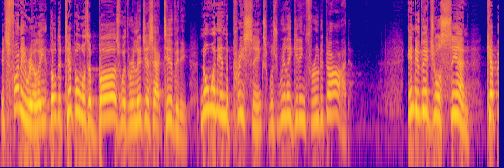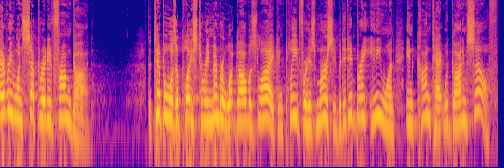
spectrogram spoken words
It's funny, really, though the temple was abuzz with religious activity, no one in the precincts was really getting through to God. Individual sin kept everyone separated from God. The temple was a place to remember what God was like and plead for His mercy, but it didn't bring anyone in contact with God Himself.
